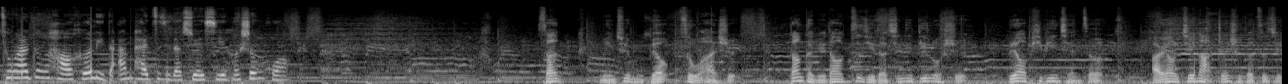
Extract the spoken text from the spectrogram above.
从而更好合理的安排自己的学习和生活。三、明确目标，自我暗示。当感觉到自己的心境低落时，不要批评谴责，而要接纳真实的自己，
